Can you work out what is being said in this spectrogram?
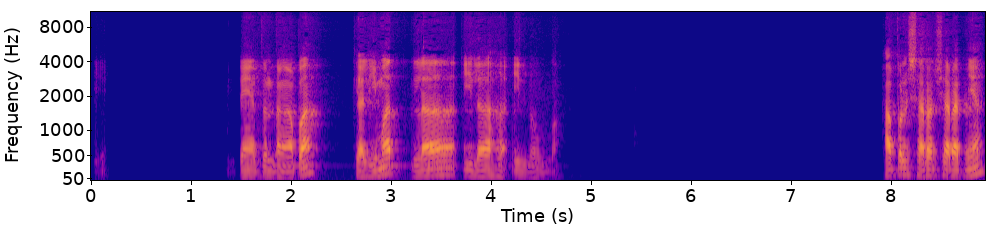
Ya. Ditanya tentang apa? Kalimat la ilaha illallah. Hafal syarat-syaratnya?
